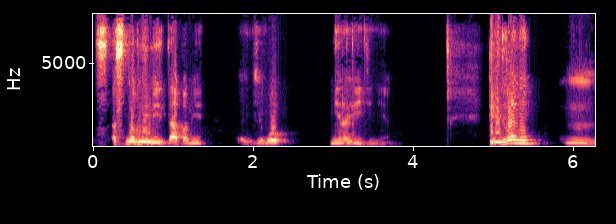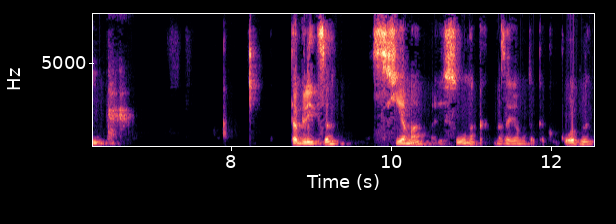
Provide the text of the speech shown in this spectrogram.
с основными этапами э, его мировидения. Перед вами таблица, схема, рисунок, назовем это как угодно,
